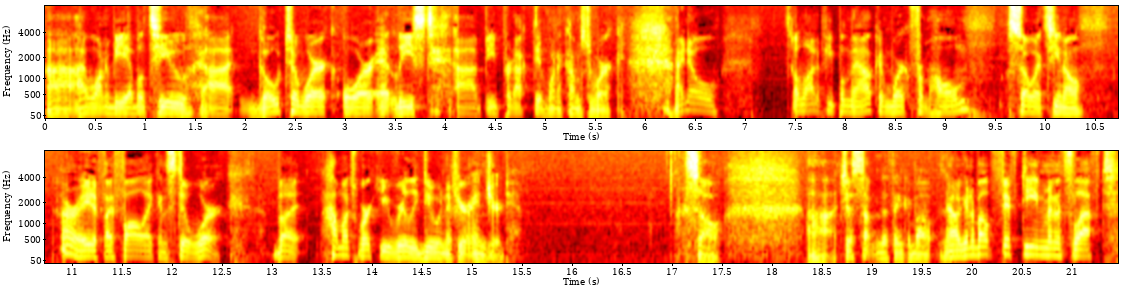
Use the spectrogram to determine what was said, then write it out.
Uh, I want to be able to uh, go to work or at least uh, be productive when it comes to work. I know a lot of people now can work from home so it's, you know, all right, if I fall, I can still work. But how much work are you really doing if you're injured? So, uh, just something to think about. Now, I got about 15 minutes left.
